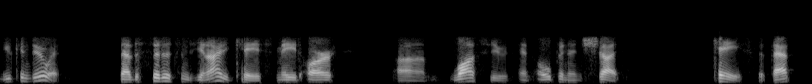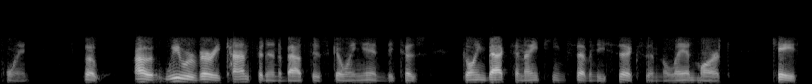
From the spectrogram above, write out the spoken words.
you can do it. Now, the Citizens United case made our um, lawsuit an open and shut case at that point, but uh, we were very confident about this going in because going back to 1976 and the landmark case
